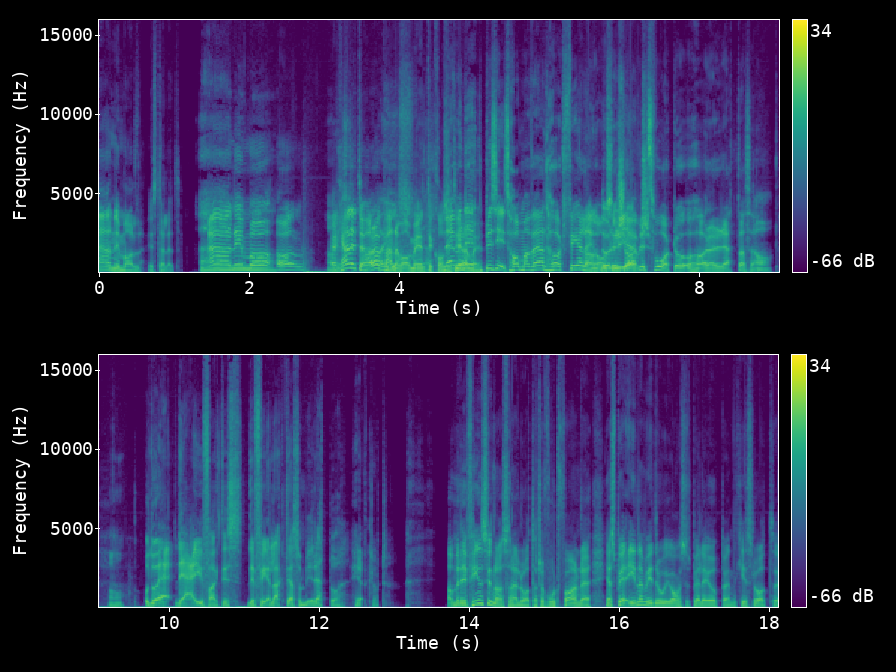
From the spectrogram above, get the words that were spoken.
Animal istället. Animal. Jag just kan inte höra Ja, Panama just om jag inte Nej, koncentrerar men det, mig. precis. Har man väl hört fel en Ja, gång då är så är det det kört. jävligt svårt att, att höra det rätta sen. Ja. Ja, Och då är, det är ju faktiskt det felaktiga som blir rätt då. helt klart. Ja, men det finns ju några sådana här låtar som fortfarande... Jag spel, innan vi drog igång så spelade jag upp en Kiss-låt, eh,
